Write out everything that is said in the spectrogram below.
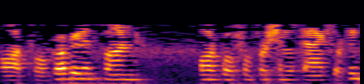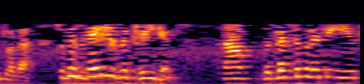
or for provident fund or for professional tax or things like that. So this varies with regions. Now the flexibility is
